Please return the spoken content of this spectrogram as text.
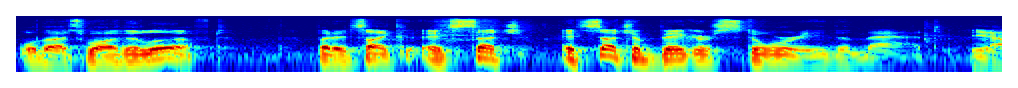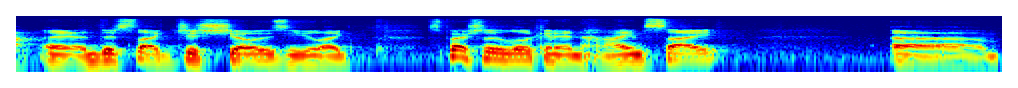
Well, that's why they left. But it's like it's such it's such a bigger story than that. Yeah. and this like just shows you like, especially looking in hindsight, um,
